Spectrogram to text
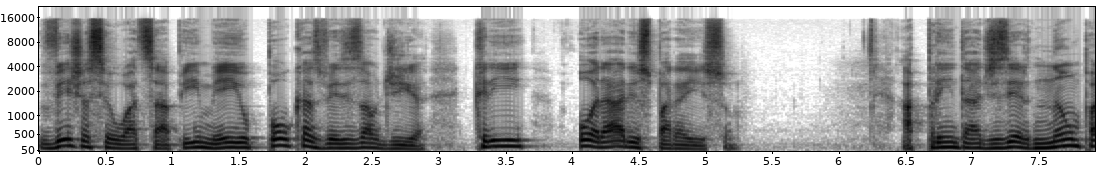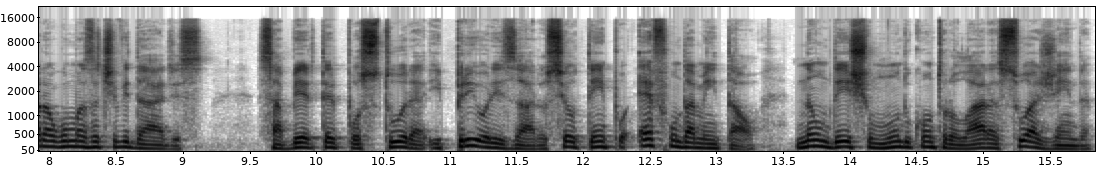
Veja seu WhatsApp e e-mail poucas vezes ao dia. Crie horários para isso. Aprenda a dizer não para algumas atividades. Saber ter postura e priorizar o seu tempo é fundamental. Não deixe o mundo controlar a sua agenda.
